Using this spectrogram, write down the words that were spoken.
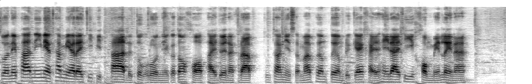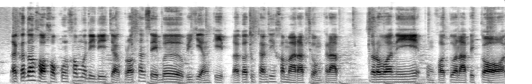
ส่วนในพาร์ทนี้เนี่ยถ้ามีอะไรที่ผิดพลาดหรือตกหล่นเนี่ยก็ต้องขออภัยด้วยนะครับ ทุกท่านเนี่ยสามารถเพิ่มเติมหรือแก้ไขให้ได้ที่คอมเมนต์เลยนะ แล้วก็ต้องขอขอบคุณข้อมูลดีๆจากบล็อกท่านเซเบอร์วิกิอังกฤษแล้วก็ทุกท่านที่เข้ามารับชมครับสำหรับวันนี้ผมขอตัวลาไปก่อน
